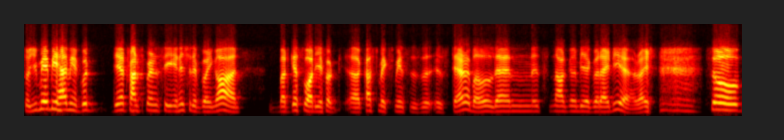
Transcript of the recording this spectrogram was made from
So you may be having a good data transparency initiative going on, but guess what? If a uh, customer experience is, is terrible, then it's not going to be a good idea, right? So,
